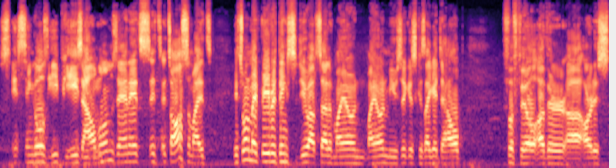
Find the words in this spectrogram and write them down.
singles, EPs, albums, and it's it's it's awesome. I, it's it's one of my favorite things to do outside of my own my own music is because I get to help fulfill other uh, artists'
